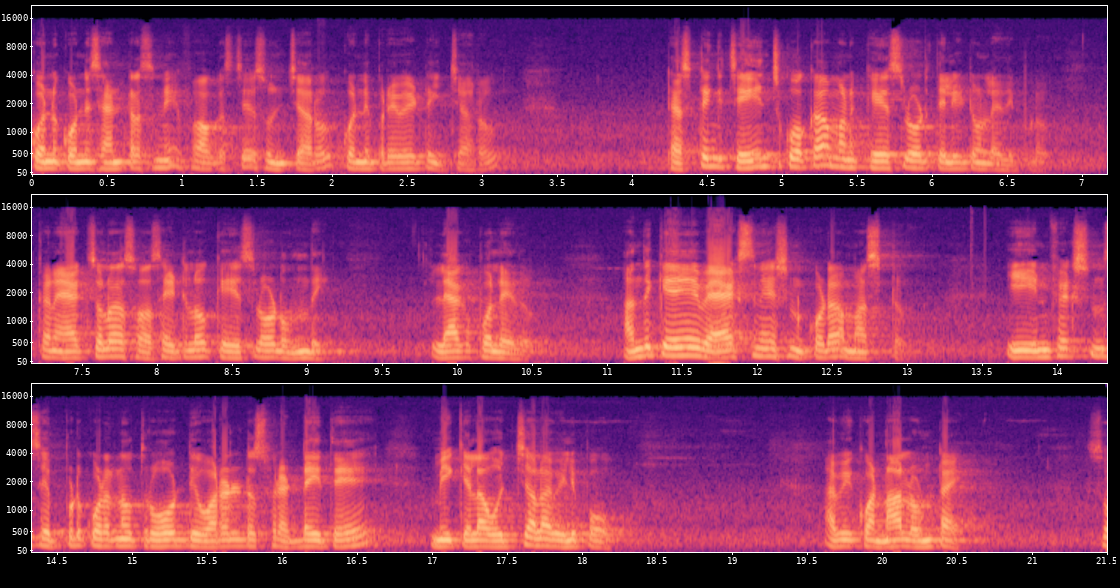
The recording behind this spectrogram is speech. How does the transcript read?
కొన్ని కొన్ని సెంటర్స్ని ఫోకస్ చేసి ఉంచారు కొన్ని ప్రైవేట్ ఇచ్చారు. టెస్టింగ్ చేయించుకోక మన కేసు లోడ్ తెలియటం లేదు ఇప్పుడు. కానీ యాక్చువల్గా సొసైటీలో కేసు లోడ్ ఉంది లేకపోలేదు. అందుకే వ్యాక్సినేషన్ కూడా మస్ట్ ఈ ఇన్ఫెక్షన్స్ ఎప్పుడు కూడాను త్రూఅవుట్ ది వరల్డ్ స్ప్రెడ్ అయితే మీకు ఇలా వచ్చి అలా వెళ్ళిపోవు. అవి కొన్నాళ్ళు ఉంటాయి. So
